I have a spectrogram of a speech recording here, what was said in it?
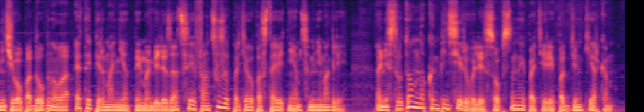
Ничего подобного этой перманентной мобилизации французы противопоставить немцам не могли. Они с трудом, но компенсировали собственные потери под Дюнкерком –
